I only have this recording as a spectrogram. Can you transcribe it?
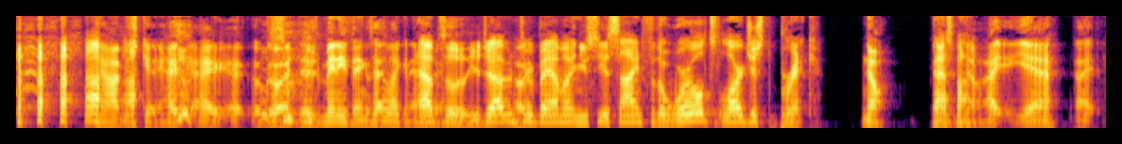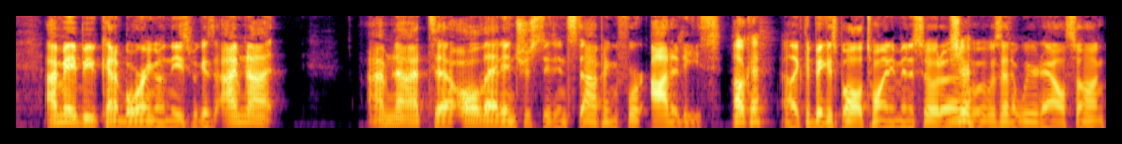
No, I'm just kidding. I, I, I oh, go ahead. There's many things I like in Alabama. absolutely. You're driving through Bama, and you see a sign for the world's largest brick. No. Pass by. No. I yeah. I I may be kind of boring on these because I'm not I'm not uh, all that interested in stopping for oddities. Okay. I like the biggest ball of twine in Minnesota. Sure. Was that a Weird Al song?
